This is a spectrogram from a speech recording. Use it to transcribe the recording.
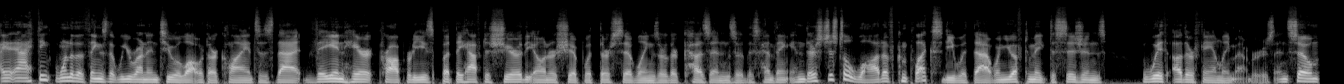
I think one of the things that we run into a lot with our clients is that they inherit properties, but they have to share the ownership with their siblings or their cousins or this kind of thing. And there's just a lot of complexity with that when you have to make decisions with other family members. And so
